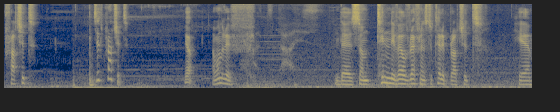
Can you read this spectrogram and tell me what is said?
Pratchett. Is it Pratchett? Yeah, I wonder if there's some thinly veiled reference to Terry Pratchett here.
